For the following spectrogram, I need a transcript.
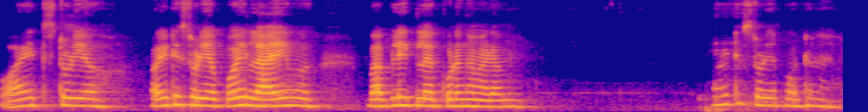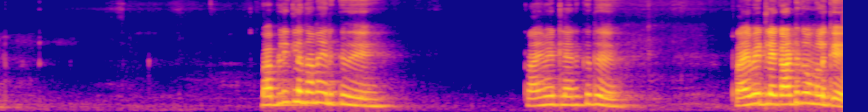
ஒயிட் ஸ்டுடியோ ஒயிட் ஸ்டுடியோ போய் லைவ் பப்ளிக்கில் கொடுங்க மேடம் ஒயிட் ஸ்டுடியோ போட்டு பப்ளிக்கில் தானே இருக்குது. ப்ரைவேட்டில் இருக்குது. ப்ரைவேட்டில் காட்டுது உங்களுக்கு.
